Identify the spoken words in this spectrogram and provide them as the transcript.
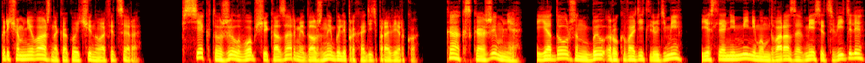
Причем неважно, какой чин у офицера. Все, кто жил в общей казарме, должны были проходить проверку. Как, скажи мне, я должен был руководить людьми, если они минимум два раза в месяц видели,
